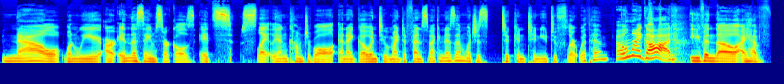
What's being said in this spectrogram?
now when we are in the same circles, it's slightly uncomfortable and I go into my defense mechanism, which is to continue to flirt with him Oh my god. even though I have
